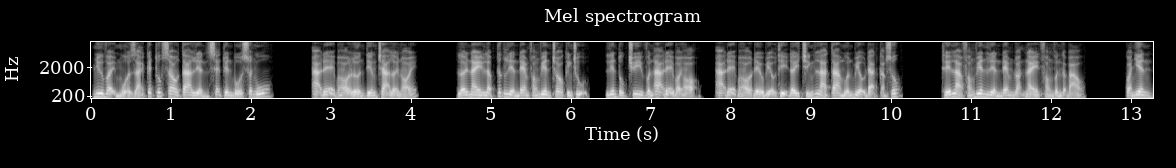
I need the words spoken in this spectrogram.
như vậy mùa giải kết thúc sau ta liền sẽ tuyên bố xuất ngũ. A đệ họ lớn tiếng trả lời nói. Lời này lập tức liền đem phóng viên cho kinh trụ, liên tục truy vấn ạ đệ bỏi họ, ạ đệ họ đều biểu thị đây chính là ta muốn biểu đạt cảm xúc. Thế là phóng viên liền đem đoạn này phỏng vấn gặp báo. Quả nhiên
